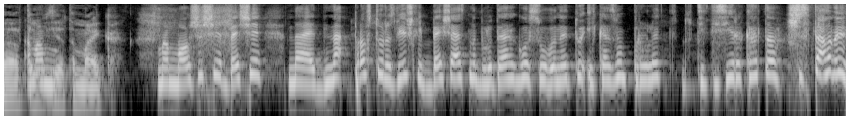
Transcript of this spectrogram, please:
на телевизията Ама, Майка. Ма можеше, беше на една... Просто разбираш ли, беше, аз наблюдах гласуването и казвам, пролет, ти, ти си ръката, ще стане.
